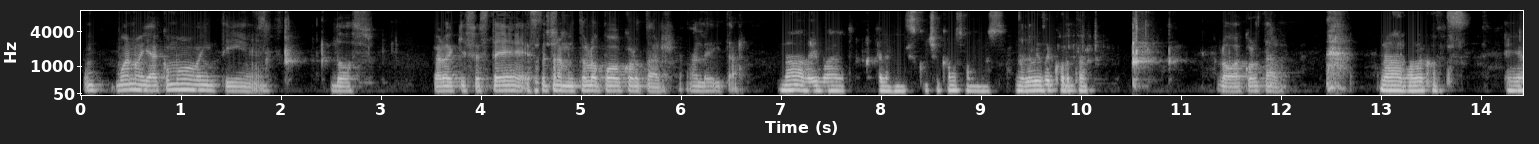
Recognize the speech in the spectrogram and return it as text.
bueno, ya como 22, pero quizá este, este tramito lo puedo cortar al editar. Nada, da igual, que la gente escuche cómo somos. No lo voy a cortar. Lo voy a cortar. Nada, no lo cortes. Eh,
